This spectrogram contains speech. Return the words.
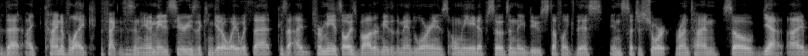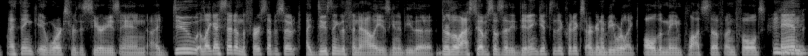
that I kind of like the fact that this is an animated series that can get away with that because I, for me, it's always bothered me that the Mandalorian is only eight episodes and they do stuff like this in such a short runtime. So yeah, I I think it works for this series, and I do like I said in the first episode, I do think the finale is going to be the they're the last two episodes that they didn't give to the critics are going to be where like all the main plot stuff unfolds, and mm-hmm.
